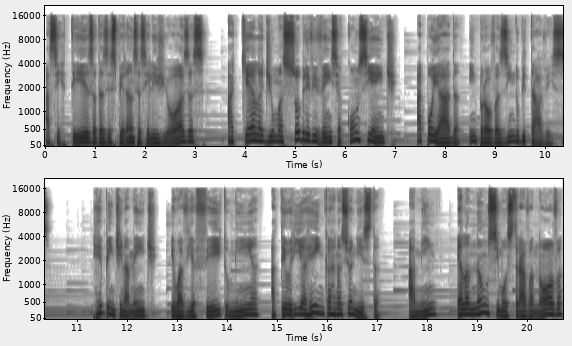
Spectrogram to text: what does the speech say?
a certeza das esperanças religiosas, aquela de uma sobrevivência consciente apoiada em provas indubitáveis. Repentinamente, eu havia feito minha a teoria reencarnacionista. A mim, ela não se mostrava nova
